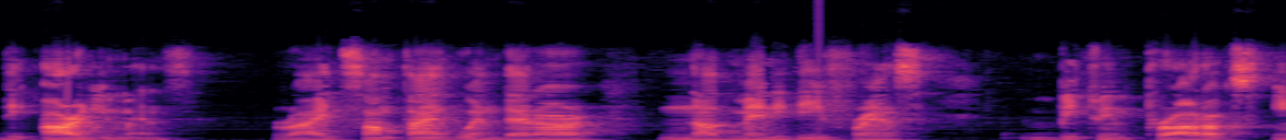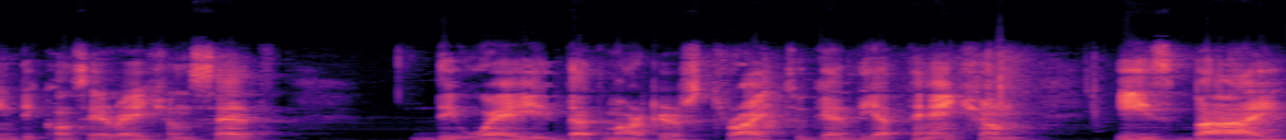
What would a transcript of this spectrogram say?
the arguments, right? Sometimes when there are not many difference between products in the consideration set, the way that marketers try to get the attention is by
